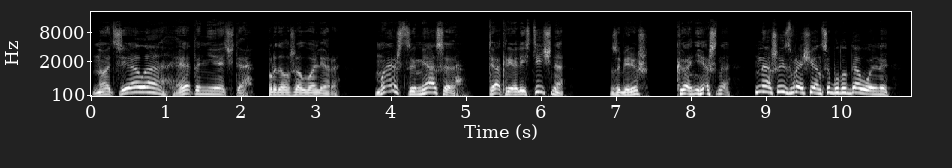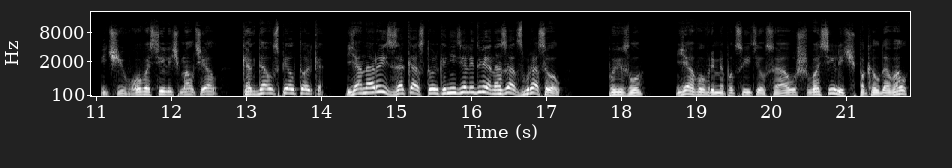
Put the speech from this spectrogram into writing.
«Но тело — это нечто», — продолжал Валера. «Мышцы, мясо — так реалистично». «Заберешь?» «Конечно. Наши извращенцы будут довольны». «И чего Василич молчал? Когда успел только? Я на рысь заказ только недели две назад сбрасывал». «Повезло. Я вовремя подсуетился, а уж Василич поколдовал.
